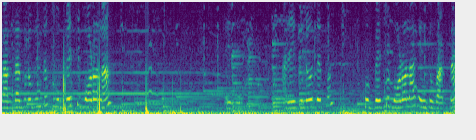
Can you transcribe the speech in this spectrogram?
বাগদাগুলো কিন্তু খুব বেশি বড় না। এই যে, আর এইগুলোও দেখুন, খুব বেশি বড় না কিন্তু বাগদা।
